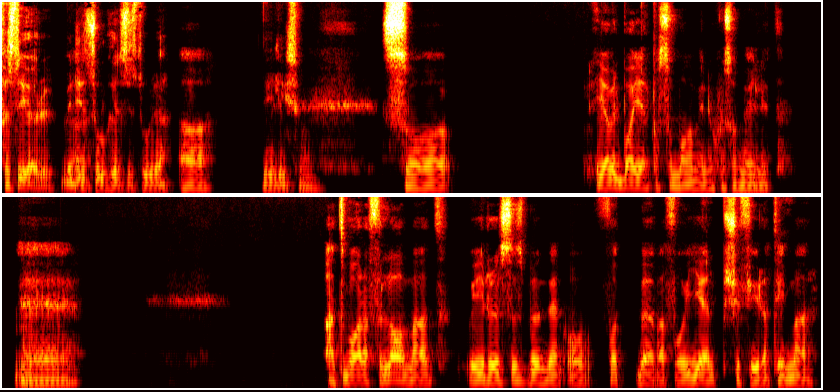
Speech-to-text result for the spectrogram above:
Fast det gör du med din solskenshistoria. Ja. Det är liksom... Så jag vill bara hjälpa så många människor som möjligt. Eh, att vara förlamad och i rullstolsbunden och få, behöva få hjälp 24 timmar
